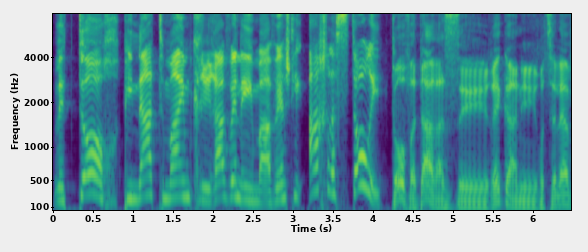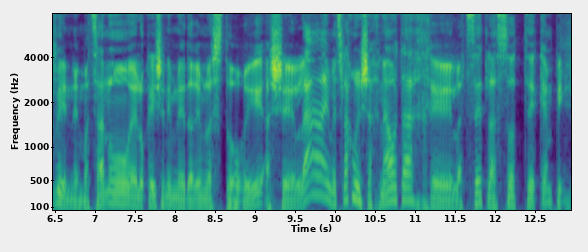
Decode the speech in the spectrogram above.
לתוך פינת מים קרירה ונעימה, ויש לי אחלה סטורי. טוב, הדר, אז אה, רגע, אני רוצה להבין, מצאנו אה, לוקיישנים נהדרים לסטורי, השאלה אם הצלחנו לשכנע אותך אה, לצאת לעשות קמפינג.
